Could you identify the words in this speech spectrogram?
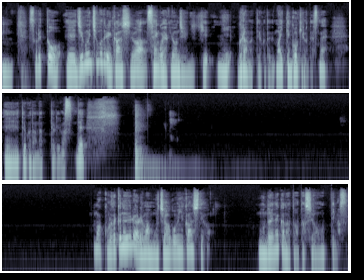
うん。それと、えー、15インチモデルに関しては 1542g ということで、まあ 1.5kg ですね。えー、ということになっております。で、まあこれだけの容量あれば持ち運びに関しては問題ないかなと私は思っています。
